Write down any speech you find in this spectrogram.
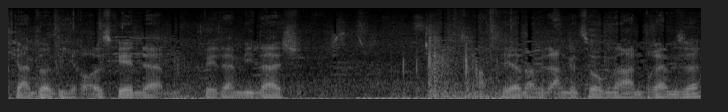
Nicht ganz häufig rausgehen, der Peter Milasch. Macht er ja noch mit angezogener Handbremse.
